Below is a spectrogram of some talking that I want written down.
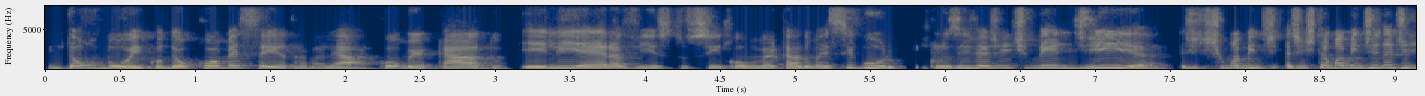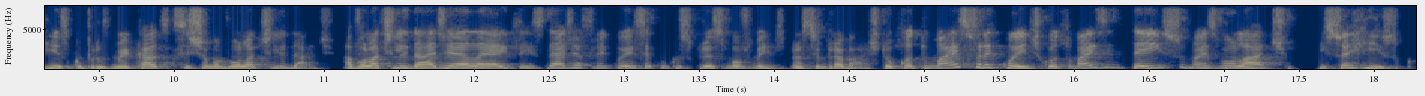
Então, o boi, quando eu comecei a trabalhar com o mercado, ele era visto sim como um mercado mais seguro. Inclusive, a gente media, a gente, tinha uma, a gente tem uma medida de risco para os mercados que se chama volatilidade. A volatilidade ela é a intensidade e a frequência com que os preços movimentam para cima e para baixo. Então, quanto mais frequente, quanto mais intenso, mais volátil. Isso é risco.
